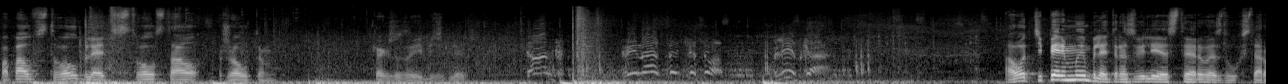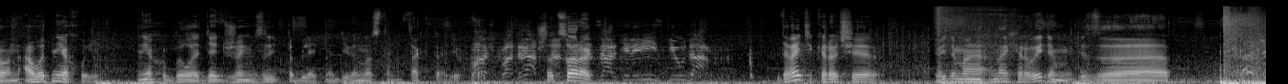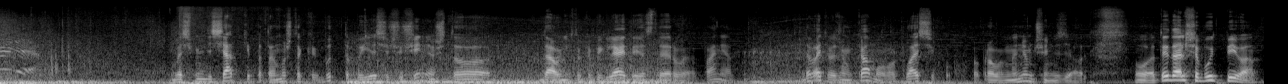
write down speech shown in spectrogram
Попал в ствол, блядь, ствол стал желтым. Как же заебись, блядь. Танк! 12 часов! Близко! А вот теперь мы, блядь, развели СТРВ с двух сторон. А вот нехуй. Нехуй было дядь Жень злить-то, блядь, на 90-м. Так-то, и хуй. 640. Давайте, короче, видимо, нахер выйдем из... э, Машине! 80-ки, потому что как будто бы есть ощущение, что... Да, у них только бегляет и СТРВ, понятно. Давайте возьмем Камова, классику, попробуем на нем что-нибудь сделать. Вот, и дальше будет пиво.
